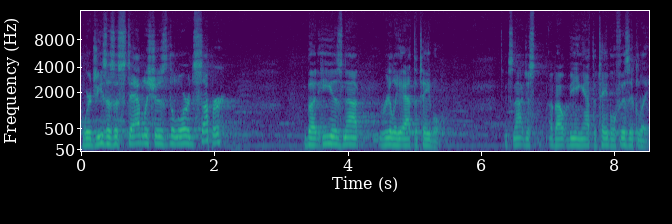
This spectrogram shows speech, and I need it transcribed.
where Jesus establishes the Lord's Supper, but he is not really at the table. It's not just about being at the table physically,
